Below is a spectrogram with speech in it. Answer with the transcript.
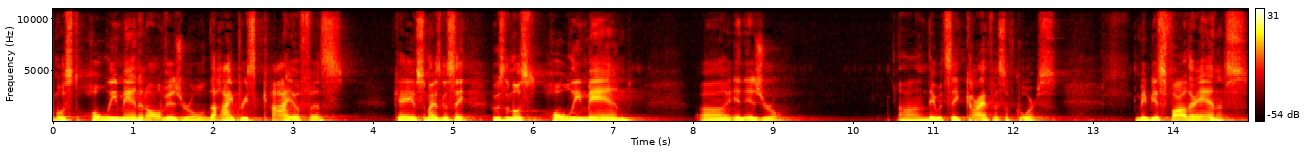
most holy man in all of Israel, the high priest Caiaphas. Okay, if somebody's going to say, who's the most holy man uh, in Israel? Uh, they would say Caiaphas, of course. Maybe his father Annas.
